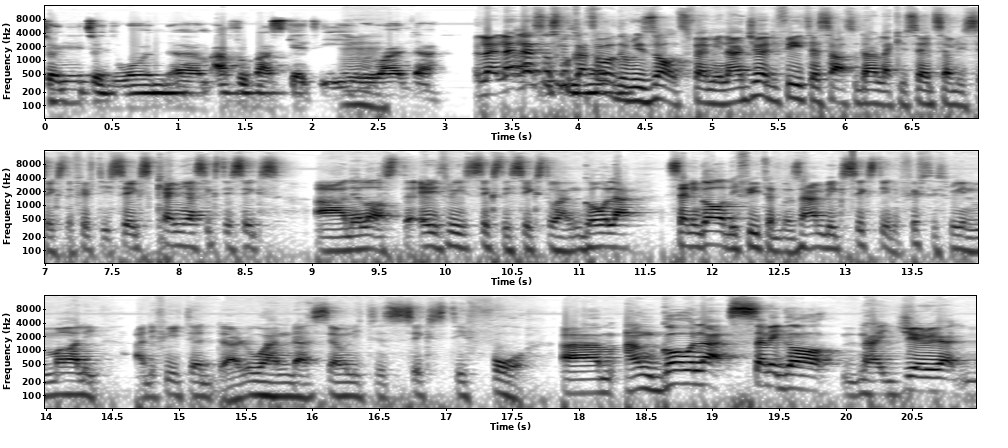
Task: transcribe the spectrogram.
2021 um, AfroBasket in mm. Rwanda. Let, us just look at some of the results, Femi. Nigeria defeated South Sudan, like you said, 76 to 56. Kenya 66. Uh, they lost 83 66 to Angola. Senegal defeated Mozambique 60 to 53. And Mali uh, defeated uh, Rwanda 70 to 64. Um, Angola, Senegal, Nigeria,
